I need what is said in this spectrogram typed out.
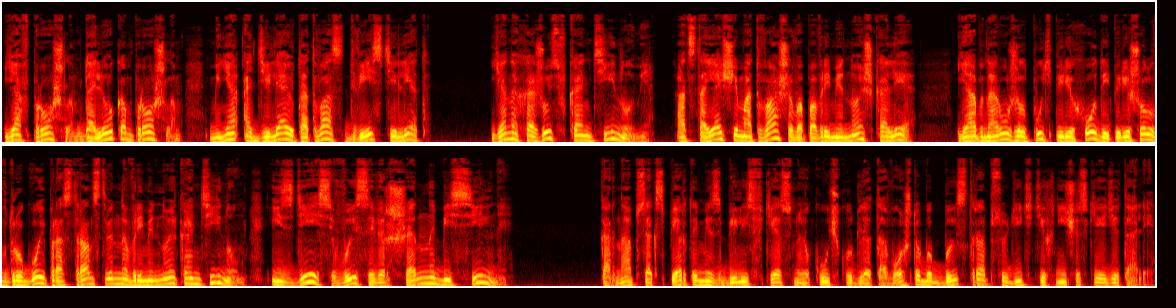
Я в прошлом, далеком прошлом. Меня отделяют от вас 200 лет. Я нахожусь в континууме, отстоящем от вашего по временной шкале, я обнаружил путь перехода и перешел в другой пространственно-временной континуум, и здесь вы совершенно бессильны». Карнап с экспертами сбились в тесную кучку для того, чтобы быстро обсудить технические детали.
